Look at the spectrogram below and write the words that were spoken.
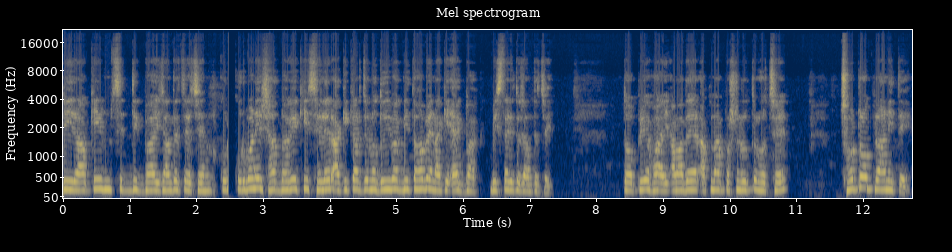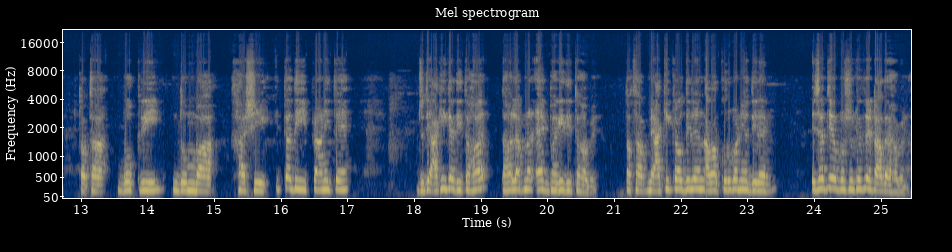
ডি রাকিম সিদ্দিক ভাই জানতে চেয়েছেন কুরবানির সাত ভাগে কি ছেলের আকিকার জন্য দুই ভাগ নিতে হবে নাকি এক ভাগ? বিস্তারিত জানতে চাই। তো প্রিয় ভাই, আমাদের আপনার প্রশ্নের উত্তর হচ্ছে, ছোট প্রাণীতে তথা বকরি, দুম্বা, খাসি ইত্যাদি প্রাণীতে যদি আকিকা দিতে হয়, তাহলে আপনার এক ভাগই দিতে হবে। তথা আপনি আকিকাও দিলেন, আবার কুরবানিও দিলেন। এ জাতীয় পশুর ক্ষেত্রে এটা আদায় হবে না।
